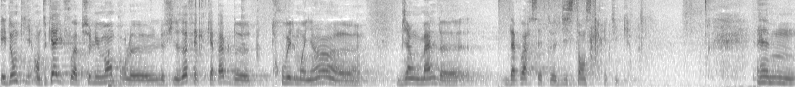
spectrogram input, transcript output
Et donc, en tout cas, il faut absolument, pour le, philosophe, être capable de trouver le moyen, euh, bien ou mal, d'avoir cette distance critique. Euh,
